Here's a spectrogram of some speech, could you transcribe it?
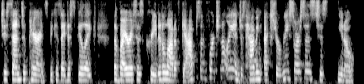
to send to parents because i just feel like the virus has created a lot of gaps unfortunately and just having extra resources to you know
